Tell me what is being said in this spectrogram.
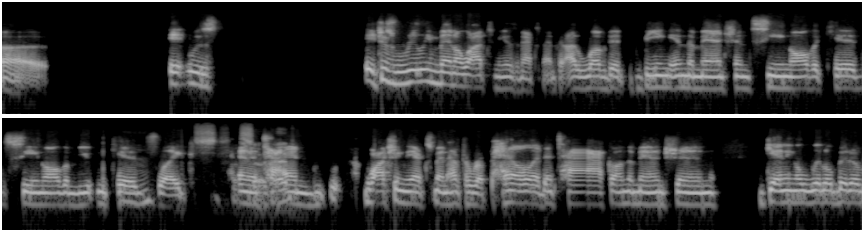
Uh, it was it just really meant a lot to me as an X-Men fan. I loved it being in the mansion, seeing all the kids, seeing all the mutant kids, like and so atta- and watching the X-Men have to repel an attack on the mansion, getting a little bit of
